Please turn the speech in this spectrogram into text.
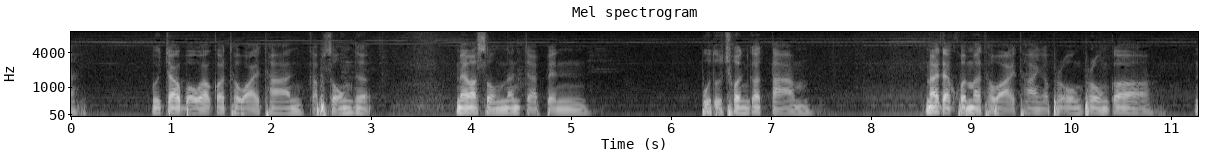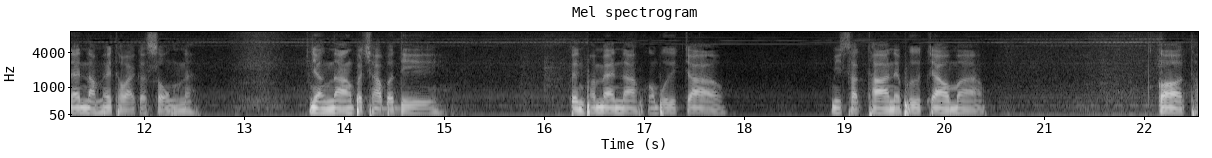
นะพระเจ้าบอกว่าก็ถวายทานกับสงฆ์เถอะ แม้ว่าสงฆ์นั้นจะเป็นปุถุชนก็ตามแม้แต่คนมาถวายทานกับพระองค์ พระองค์ก็แนะนำให้ถวายกระสงนะอย่างนางประชาบดี เป็นพระแม่นาคของพระพุทธเจ้า มีศรัทธาในพระพุทธเจ้ามาก ก็ท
